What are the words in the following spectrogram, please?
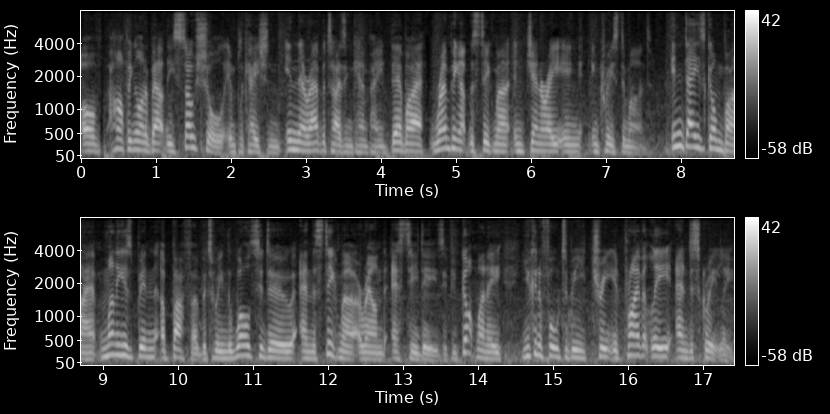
of harping on about the social implications in their advertising campaign, thereby ramping up the stigma and generating increased demand. In days gone by, money has been a buffer between the well to do and the stigma around STDs. If you've got money, you can afford to be treated privately and discreetly.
